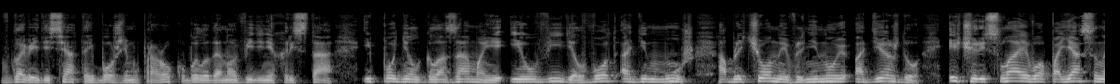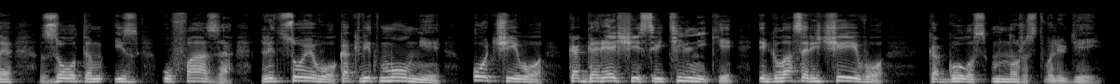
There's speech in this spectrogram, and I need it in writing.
В главе 10 Божьему пророку было дано видение Христа, «И поднял глаза мои, и увидел, вот один муж, облеченный в льняную одежду, и чересла его опоясанное золотом из уфаза, лицо его, как вид молнии, очи его, как горящие светильники, и глаз речей его, как голос множества людей.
